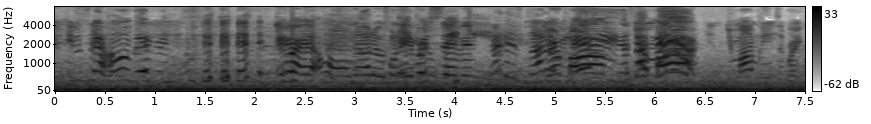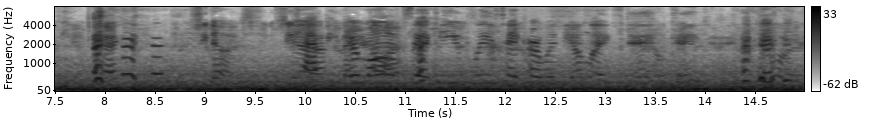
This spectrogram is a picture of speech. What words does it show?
you can sit home every. you are at home Not okay. 24 seven. That is not Your okay. mom, That's your fair. mom, your mom needs a break. Okay, she does. She's happy. That Your mom gone. said, "Can you please take her with you?" I'm like, "Dang, okay." yes,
